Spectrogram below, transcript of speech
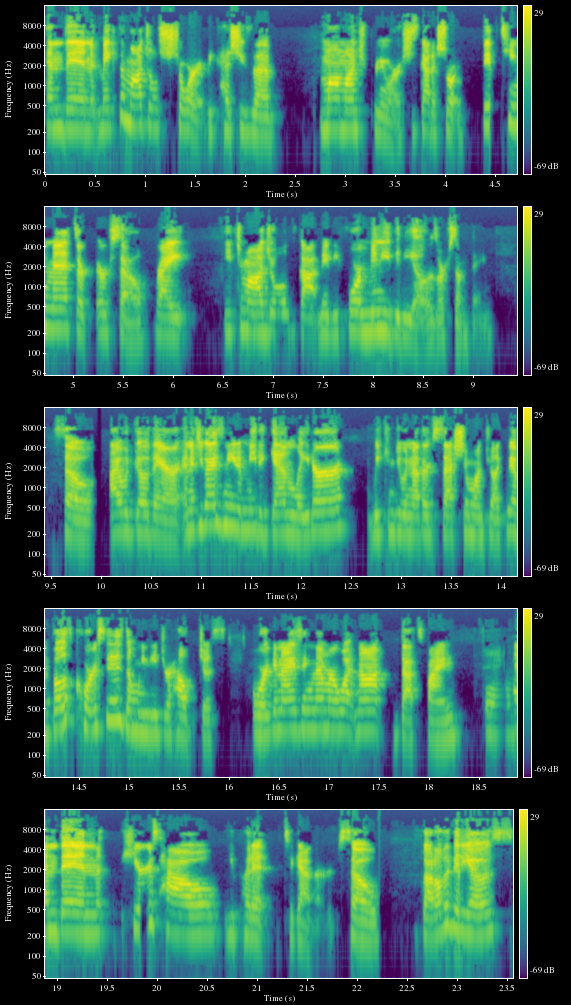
And then make the module short because she's a mom entrepreneur. She's got a short 15 minutes or, or so, right? Each module's got maybe four mini videos or something. So I would go there. And if you guys need to meet again later, we can do another session once you're like, we have both courses and we need your help just organizing them or whatnot. That's fine. And then here's how you put it together. So you've got all the videos,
